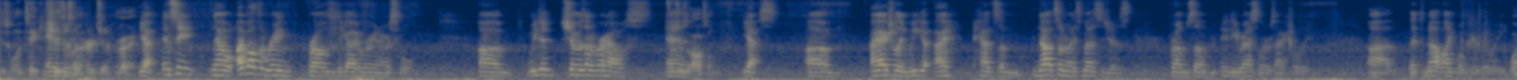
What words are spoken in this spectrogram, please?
Just want to take your And shit it's just around. gonna hurt you. Right. Yeah, and see now I bought the ring from the guy who ran our school. Um, we did shows out of our house, Which was awesome. Yes. Um, I actually we got I had some not so nice messages from some indie wrestlers actually uh, that did not like what we were doing, Why?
